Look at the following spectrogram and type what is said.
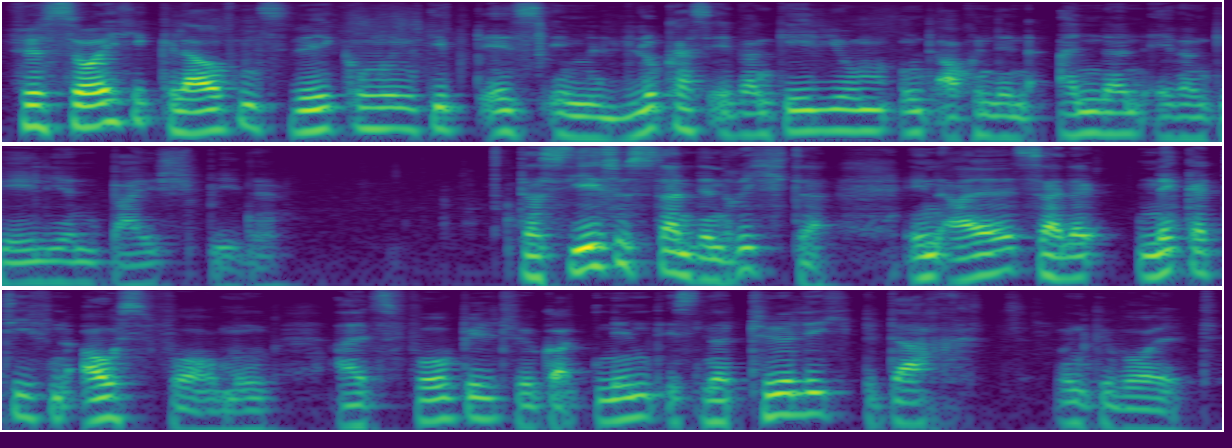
Für solche Glaubenswirkungen gibt es im Lukas-Evangelium und auch in den anderen Evangelien Beispiele. Dass Jesus dann den Richter in all seiner negativen Ausformung als Vorbild für Gott nimmt, ist natürlich bedacht und gewollt.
